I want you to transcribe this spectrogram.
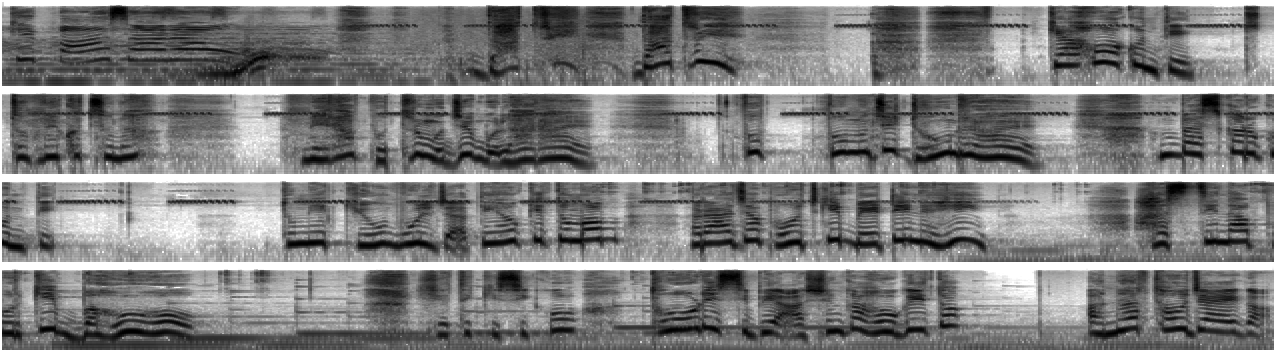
आपके पास आ रहा हूँ। धात्री धात्री क्या हुआ कुंती? तुमने कुछ सुना? मेरा पुत्र मुझे बुला रहा है। वो वो मुझे ढूंढ रहा है। बस करो कुंती। तुम ये क्यों भूल जाती हो कि तुम अब राजा भोज की बेटी नहीं? हस्तिनापुर की बहू हो। यदि किसी को थोड़ी सी भी आशंका हो गई तो अनर्थ हो जाएगा।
